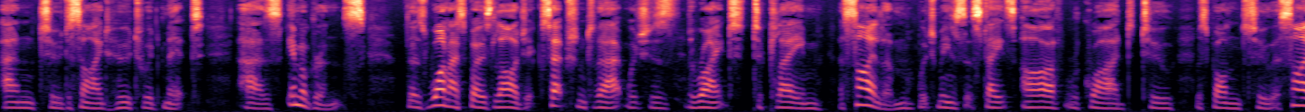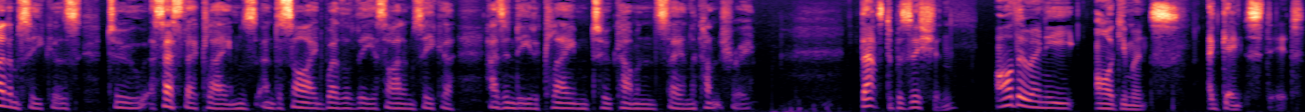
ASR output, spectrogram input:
and to decide who to admit as immigrants. There's one, I suppose, large exception to that, which is the right to claim asylum, which means that states are required to respond to asylum seekers to assess their claims and decide whether the asylum seeker has indeed a claim to come and stay in the country. That's the position. Are there any arguments against it?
